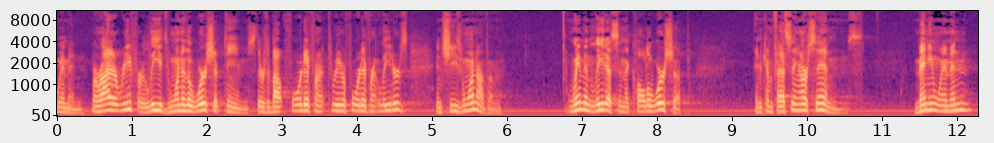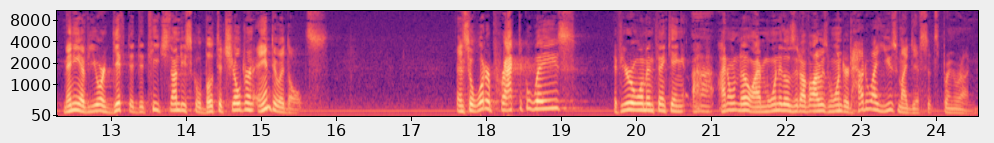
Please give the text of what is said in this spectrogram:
women. Mariah Reefer leads one of the worship teams. There's about four different, three or four different leaders, and she's one of them. Women lead us in the call to worship and confessing our sins. Many women, many of you are gifted to teach Sunday school, both to children and to adults. And so, what are practical ways? If you're a woman thinking, ah, I don't know, I'm one of those that I've always wondered, how do I use my gifts at Spring Run?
